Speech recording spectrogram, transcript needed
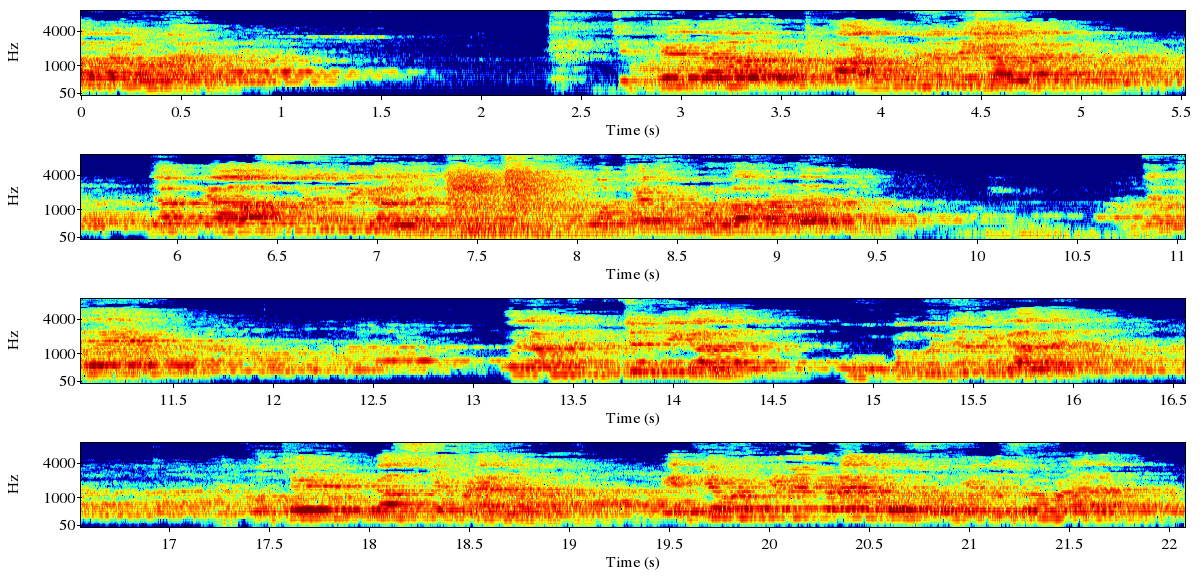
ਮੁਕਾਬਕ ਲਾਉਣਾ ਹੈ ਜਿੱਥੇ ਤਾਂ ਅੱਗ ਬੁਝਣ ਦੀ ਗੱਲ ਹੈ ਜਾਂ ਪਿਆਸ ਬੁਝਣ ਦੀ ਗੱਲ ਹੈ ਉੱਥੇ ਨੂੰ ਕੋਲਾ ਫੜਨਾ ਜਿੱਥੇ ਕੋਈ ਰਮਨ ਬੁਝਣ ਦੀ ਗੱਲ ਹੈ ਕੋਈ ਹੁਕਮ ਬੁਝਣ ਦੀ ਗੱਲ ਹੈ ਉੱਥੇ ਕੱਸ ਕੇ ਪੜਿਆ ਜਾਊਗਾ ਇੱਥੇ ਹੁਣ ਕਿਵੇਂ ਪੜਿਆ ਜਾਊ ਸੋਚੇ ਦੱਸੋ ਪੜਿਆ ਜਾਊ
